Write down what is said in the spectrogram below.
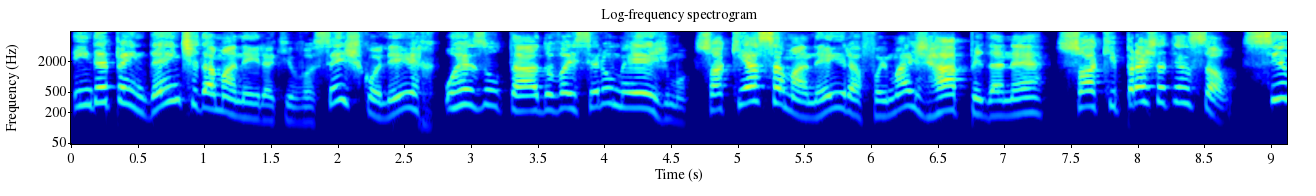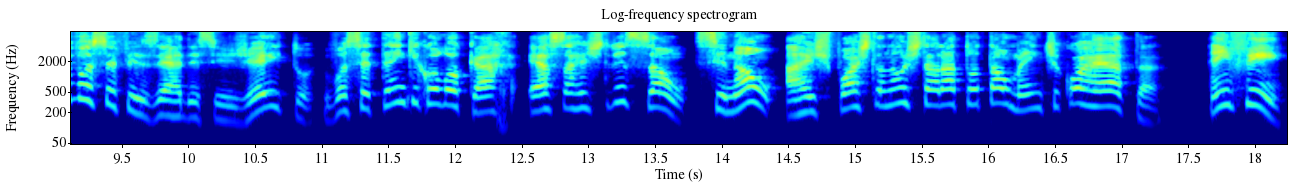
Independente da maneira que você escolher, o resultado vai ser o mesmo, só que essa maneira foi mais rápida, né? Só que, presta atenção, se você fizer desse jeito, você tem que colocar essa restrição, senão a resposta não estará totalmente correta. Enfim,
